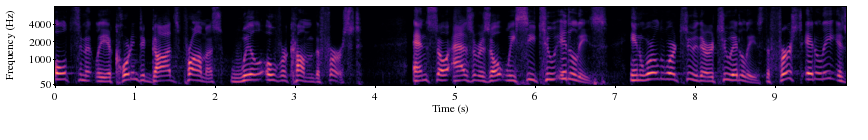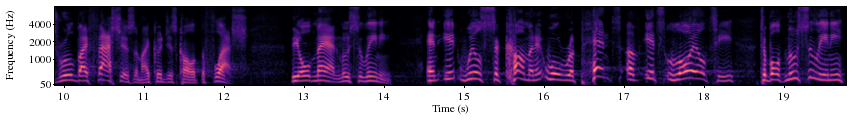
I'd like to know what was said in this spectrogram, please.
ultimately, according to God's promise, will overcome the first. And so as a result, we see two Italies. In World War II, there are two Italies. The first Italy is ruled by fascism. I could just call it the flesh. The old man, Mussolini. And it will succumb and it will repent of its loyalty to both Mussolini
